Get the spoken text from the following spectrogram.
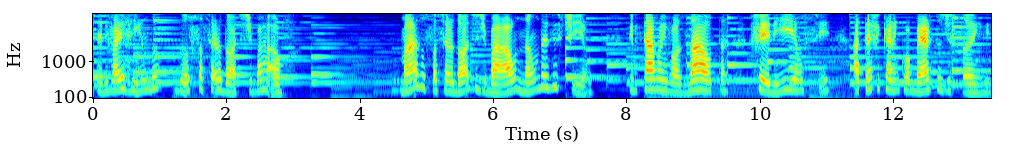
Ele vai rindo dos sacerdotes de Baal. Mas os sacerdotes de Baal não desistiam. Gritavam em voz alta, feriam-se, até ficarem cobertos de sangue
